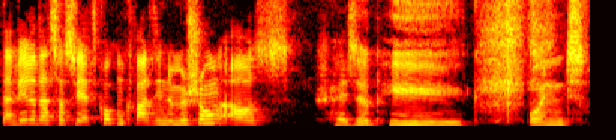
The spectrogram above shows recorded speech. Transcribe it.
Dann wäre das, was wir jetzt gucken, quasi eine Mischung aus Chesapeake und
